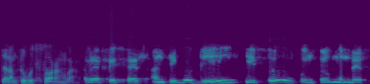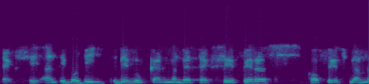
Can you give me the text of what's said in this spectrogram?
dalam tubuh seseorang, Pak? Rapid test antibody itu untuk mendeteksi antibody. Jadi bukan mendeteksi virus COVID-19.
